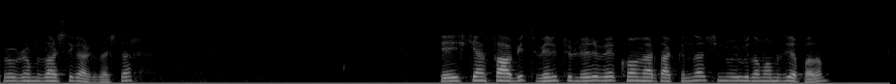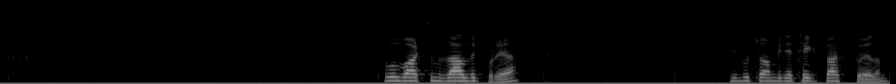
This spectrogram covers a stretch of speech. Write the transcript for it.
Programımızı açtık arkadaşlar. Değişken sabit, veri türleri ve convert hakkında şimdi uygulamamızı yapalım. Toolbox'ımızı aldık buraya. Bir buton bir de text box koyalım.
